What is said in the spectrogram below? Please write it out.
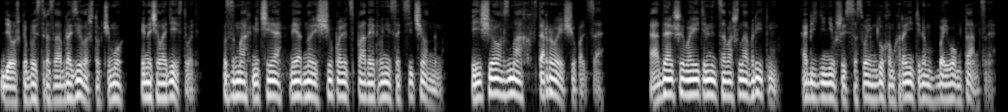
Девушка быстро сообразила, что к чему, и начала действовать. Взмах меча, и одно из щупалец падает вниз отсеченным. Еще взмах, второе щупальце. А дальше воительница вошла в ритм, объединившись со своим духом-хранителем в боевом танце.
